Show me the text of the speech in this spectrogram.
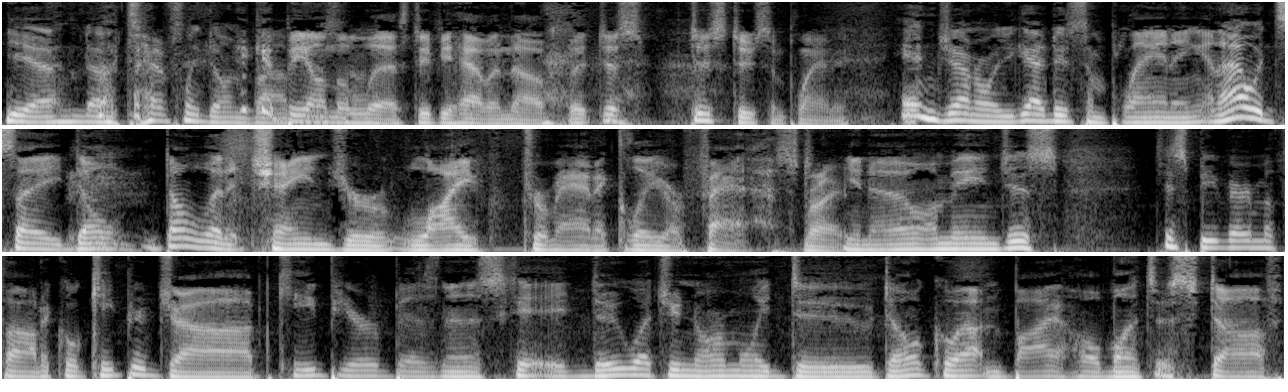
Yeah, no, definitely don't. It could be on the business. list if you have enough, but just just do some planning. in general, you got to do some planning, and I would say don't don't let it change your life dramatically or fast. Right. You know, I mean, just just be very methodical. Keep your job. Keep your business. Do what you normally do. Don't go out and buy a whole bunch of stuff.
